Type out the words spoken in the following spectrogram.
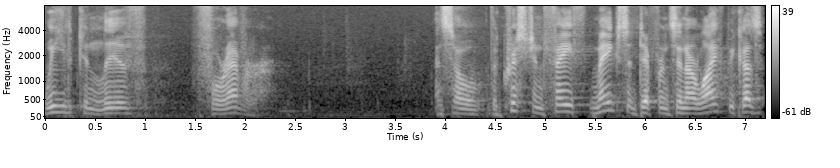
we can live forever. And so the Christian faith makes a difference in our life because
